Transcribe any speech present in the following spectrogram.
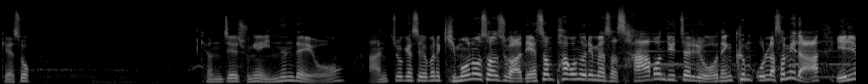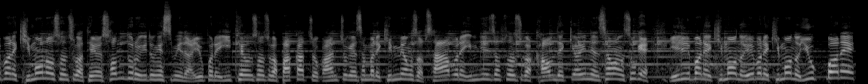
계속 견제 중에 있는데요. 안쪽에서 1번의 김원호 선수가 내선 파고 노리면서 4번 뒷자리로 냉큼 올라섭니다. 1번의 김원호 선수가 대열 선두로 이동했습니다. 6번의 이태훈 선수가 바깥쪽 안쪽에 3번의 김명섭 4번의 임진섭 선수가 가운데 껴있는 상황 속에 1번의 김원호 1번의 김원호 6번의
